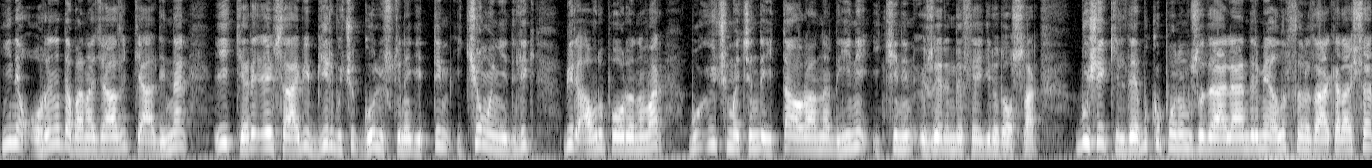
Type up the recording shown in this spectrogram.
yine oranı da bana cazip geldiğinden ilk yarı ev sahibi 1.5 gol üstüne gittim. 2.17'lik bir Avrupa oranı var. Bu 3 maçında iddia oranları da yine 2'nin üzerinde sevgili dostlar. Bu şekilde bu kuponumuzu değerlendirmeye alırsanız arkadaşlar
